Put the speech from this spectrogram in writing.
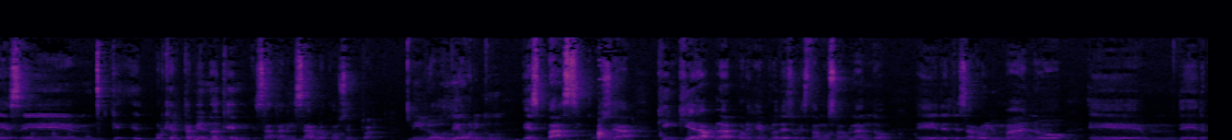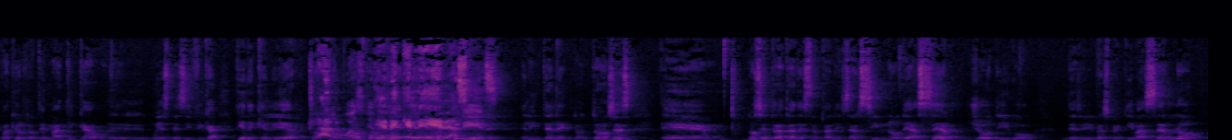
es em, que, eh, porque también no hay que satanizar lo conceptual ni lo teórico, es básico. O sea, quien quiera hablar, por ejemplo, de eso que estamos hablando, eh, del desarrollo humano, em, de, cualquier otra temática muy específica, tiene que leer. Claro, tiene, que, leer, así es. El intelecto. Entonces, eh, no se trata de satanizar, sino de hacer, yo digo, desde mi perspectiva, hacerlo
